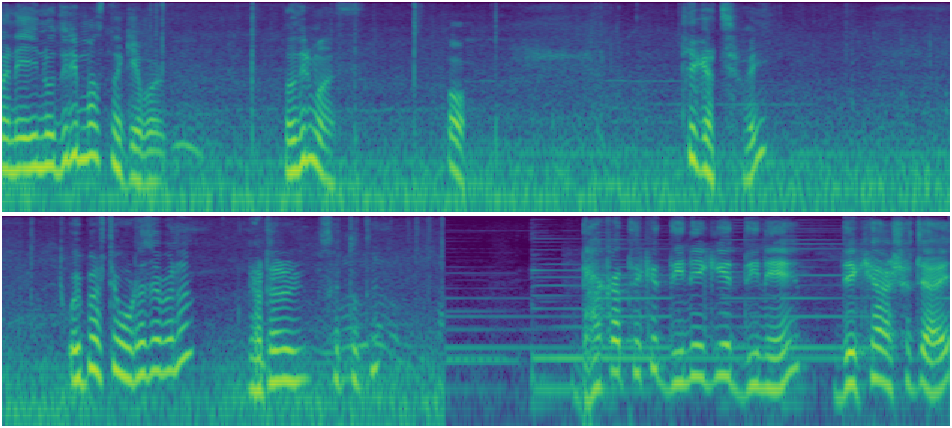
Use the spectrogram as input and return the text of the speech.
মানে এই নদীর মাছ নাকি আবার? নদীর মাছ? ও, ঠিক আছে ভাই। ওই পাশটা ওঠা যাবে না? ঘাটের সাইডটাতে ঢাকা থেকে দিনে গিয়ে দিনে দেখে আসা যায়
